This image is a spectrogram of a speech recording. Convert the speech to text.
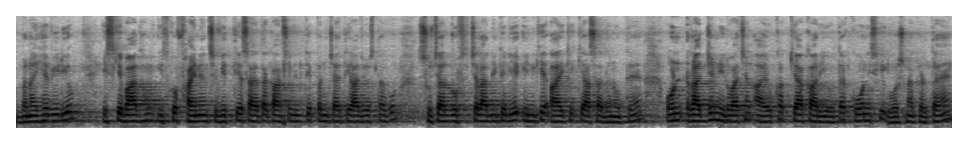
बनाई है वीडियो। इसके बाद हम इसको फाइनेंस वित्तीय सहायता कहाँ से मिलती है? पंचायती राज व्यवस्था को सुचारू रूप से चलाने के लिए इनके आय के क्या साधन होते हैं? और राज्य निर्वाचन आयोग का क्या कार्य होता है? कौन इसकी घोषणा करता है?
